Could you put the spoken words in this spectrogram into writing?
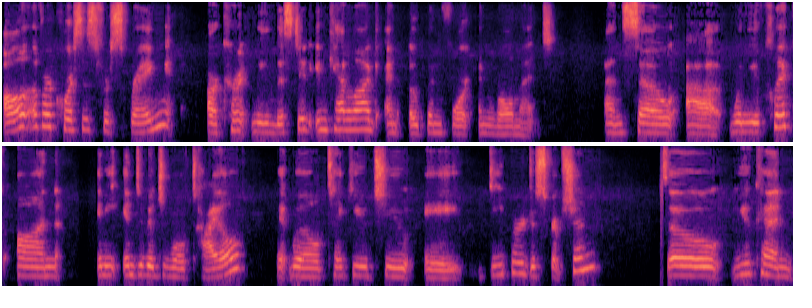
all of our courses for spring are currently listed in Catalog and open for enrollment. And so uh, when you click on any individual tile, it will take you to a deeper description so you can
